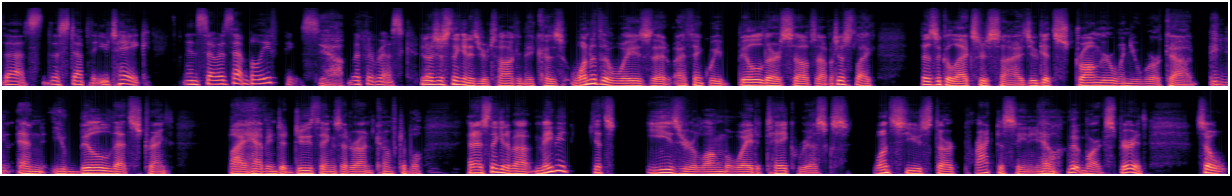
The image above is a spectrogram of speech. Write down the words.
that's the step that you take. And so it's that belief piece Yeah. with the risk. You know, I was just thinking as you're talking, because one of the ways that I think we build ourselves up, just like physical exercise, you get stronger when you work out and you build that strength by having to do things that are uncomfortable. Mm-hmm. And I was thinking about maybe it gets easier along the way to take risks once you start practicing and you have a little bit more experience. So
